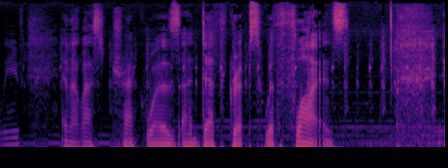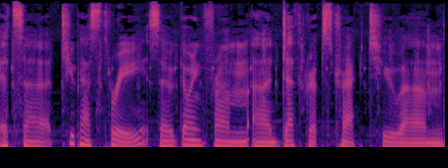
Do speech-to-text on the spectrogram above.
believe, and that last track was uh, Death Grips with Flies. It's uh, two past three, so going from uh, Death Grips track to um,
